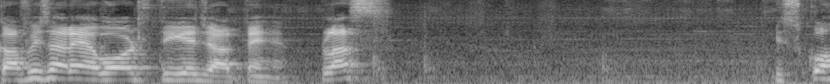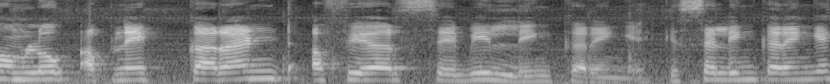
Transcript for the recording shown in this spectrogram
काफ़ी सारे अवार्ड्स दिए जाते हैं। प्लस इसको हम लोग अपने करंट अफेयर्स से भी लिंक करेंगे। किससे लिंक करेंगे?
